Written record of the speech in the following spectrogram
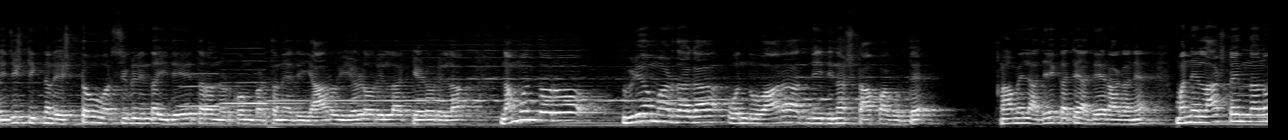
ಮೆಜೆಸ್ಟಿಕ್ನಲ್ಲಿ ಎಷ್ಟೋ ವರ್ಷಗಳಿಂದ ಇದೇ ಥರ ನಡ್ಕೊಂಡು ಬರ್ತಾನೆ ಇದೆ. ಯಾರು ಹೇಳೋರಿಲ್ಲ, ಕೇಳೋರಿಲ್ಲ. ನಮ್ಮಂಥವರು ವಿಡಿಯೋ ಮಾಡಿದಾಗ ಒಂದು ವಾರ ಹದಿನೈದು ದಿನ ಸ್ಟಾಪ್ ಆಗುತ್ತೆ. ಆಮೇಲೆ ಅದೇ ಕತೆ, ಅದೇ ರಾಗನೇ. ಮೊನ್ನೆ ಲಾಸ್ಟ್ ಟೈಮ್ ನಾನು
